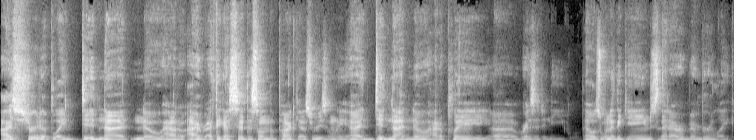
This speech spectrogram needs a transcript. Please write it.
I straight up like did not know how to. I, I think I said this on the podcast recently. I did not know how to play uh, Resident Evil. That was one of the games that I remember like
